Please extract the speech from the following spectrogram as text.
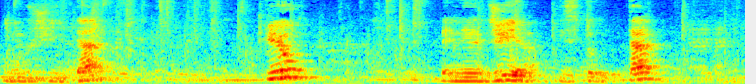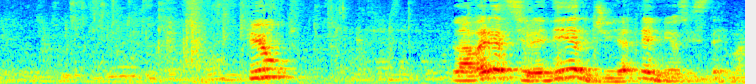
in uscita più l'energia distrutta più la variazione di energia nel mio sistema.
